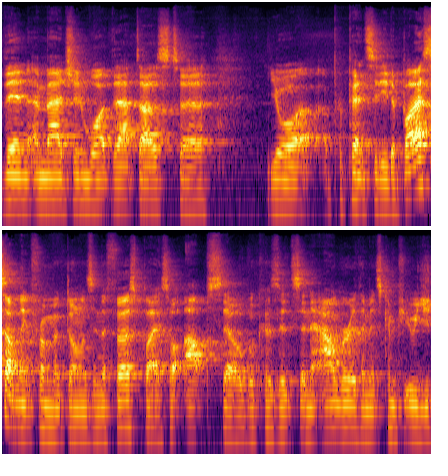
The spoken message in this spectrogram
then imagine what that does to your propensity to buy something from McDonald's in the first place or upsell because it's an algorithm, it's computer, you're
